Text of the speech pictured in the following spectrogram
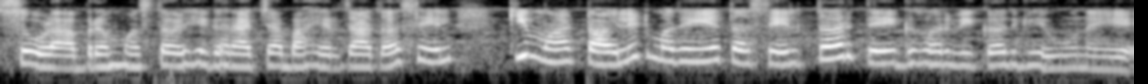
सोळा ब्रह्मस्थळ हे घराच्या बाहेर जात असेल किंवा टॉयलेटमध्ये येत असेल तर ते घर विकत घेऊ नये.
